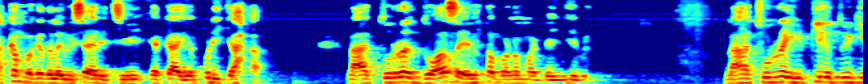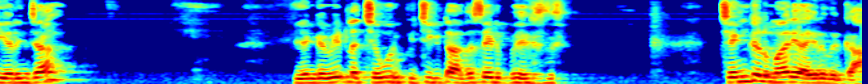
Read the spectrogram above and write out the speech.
அக்கம் பக்கத்தில் விசாரிச்சு எக்கா எப்படிக்கா? நான் சுடுற தோசை என்ன பண்ண மாட்டேங்குது? நான் சுடுற இட்லியை தூக்கி எரிஞ்சா? எங்கள் வீட்டில் செவுரு பிச்சுக்கிட்டு அந்த சைடு போயிடுது செங்கல் மாதிரி ஆயிருதுக்கா?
